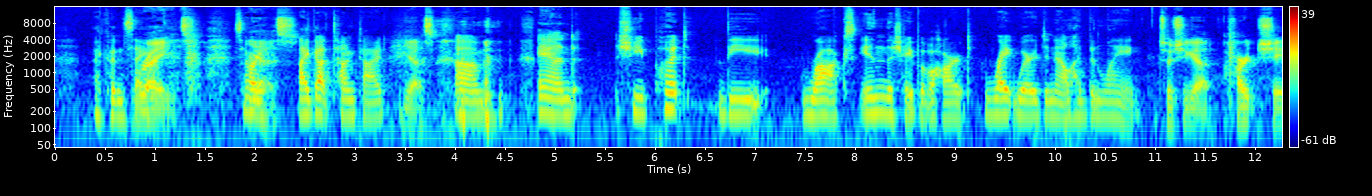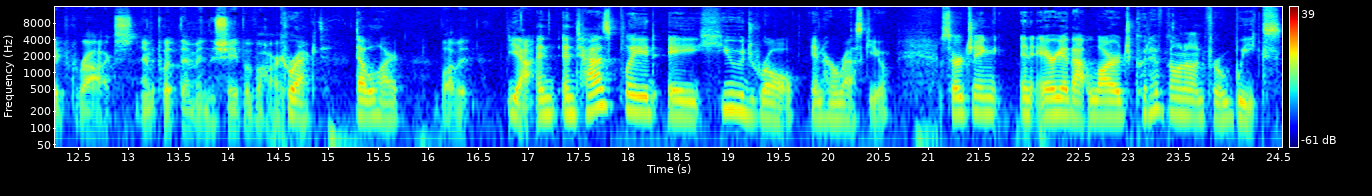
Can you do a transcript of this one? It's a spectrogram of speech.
I couldn't say it. Right. Sorry. Yes. I got tongue tied Yes. um, and she put the rocks in the shape of a heart right where Danelle had been laying. so she got heart-shaped rocks and put them in the shape of a heart. Correct. Double heart. Love it. Yeah, and, and Taz played a huge role in her rescue. Searching an area that large could have gone on for weeks,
